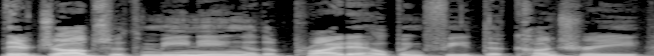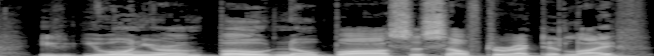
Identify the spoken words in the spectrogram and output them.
They're jobs with meaning, the pride of helping feed the country. You, you own your own boat, no boss, a self directed life.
